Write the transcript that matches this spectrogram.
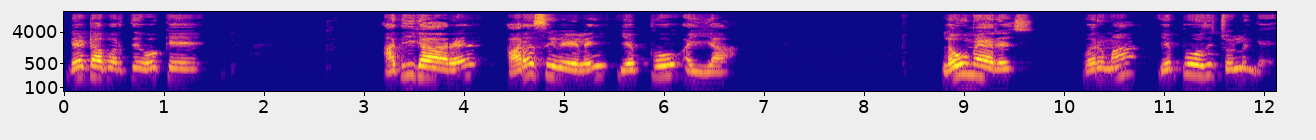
Date of birth okay அதிகார அரசு வேலை எப்போ ஐயா? லவ் மேரேஜ் வருமா? எப்போது? சொல்லுங்க.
